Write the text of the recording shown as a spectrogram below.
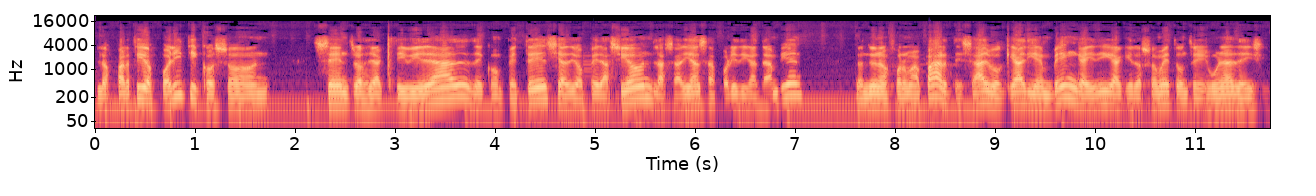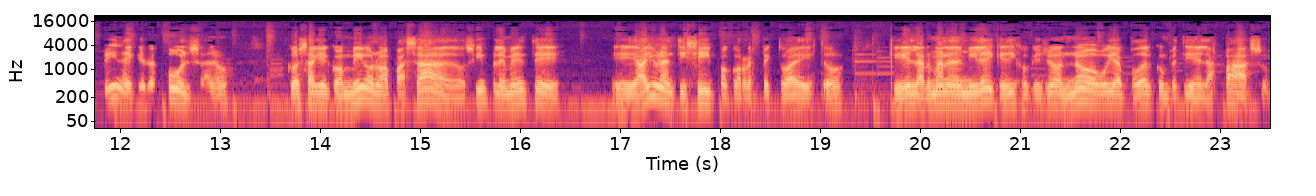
Los partidos políticos son centros de actividad, de competencia, de operación, las alianzas políticas también, donde uno forma parte, salvo que alguien venga y diga que lo somete a un tribunal de disciplina y que lo expulsa, ¿no? Cosa que conmigo no ha pasado, simplemente eh, hay un anticipo con respecto a esto, que es la hermana de Miley que dijo que yo no voy a poder competir en las PASO.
